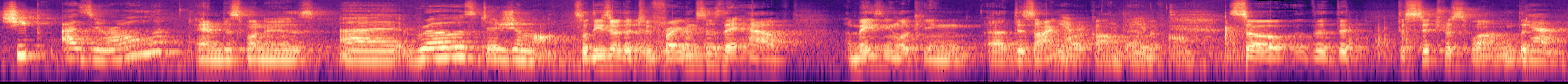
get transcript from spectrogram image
Chypre Azural, and this one is. uh, Rose de Jamon. So these are the two fragrances. They have amazing looking uh, design Yeah, work on them. beautiful. So the, the the citrus one, the, Yeah.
